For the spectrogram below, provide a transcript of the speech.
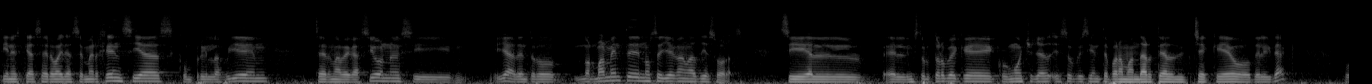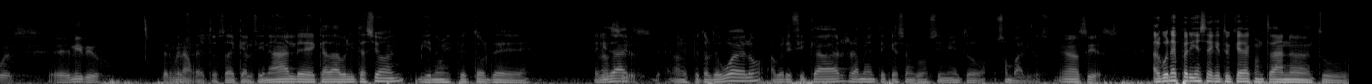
Tienes que hacer varias emergencias, cumplirlas bien, hacer navegaciones y, y ya, dentro, normalmente no se llegan a las 10 horas. Si el, el instructor ve que con 8 ya es suficiente para mandarte al chequeo del IDAC, pues eh, nítido. Terminamos. Perfecto. O sea que al final de cada habilitación viene un inspector de, del IDAC, un inspector de vuelo, a verificar realmente que esos conocimientos son válidos. Así es. ¿Alguna experiencia que tú quieras contarnos en tu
